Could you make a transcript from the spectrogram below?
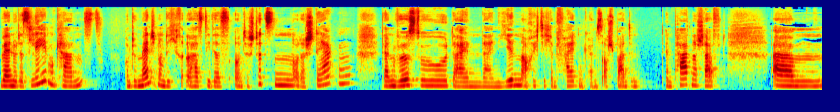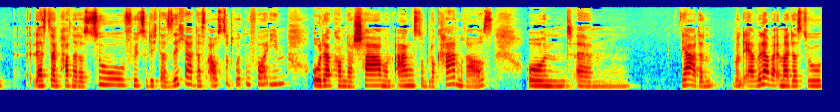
Wenn du das leben kannst und du Menschen um dich hast, die das unterstützen oder stärken, dann wirst du dein, dein Yin auch richtig entfalten können. Das ist auch spannend in, in Partnerschaft. Ähm, lässt dein Partner das zu? Fühlst du dich da sicher, das auszudrücken vor ihm? Oder kommen da Scham und Angst und Blockaden raus? Und ähm, ja, dann und er will aber immer, dass du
